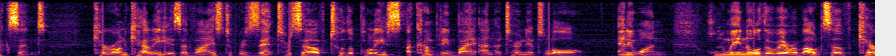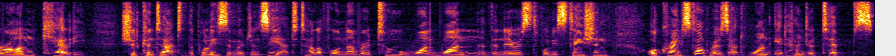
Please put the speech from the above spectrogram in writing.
accent. Keron Kelly is advised to present herself to the police accompanied by an attorney at law. Anyone who may know the whereabouts of Keron Kelly should contact the police emergency at telephone number 211, at the nearest police station, or Crime Stoppers at 1-800-TIPS.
